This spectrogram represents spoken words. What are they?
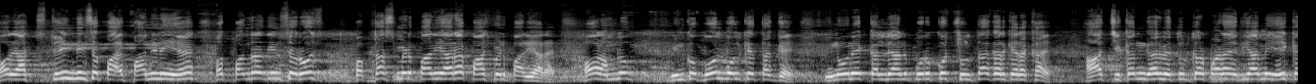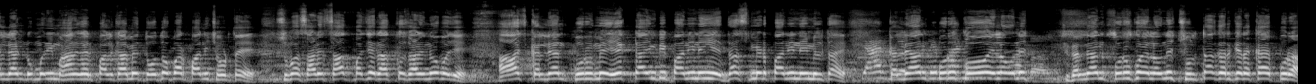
और आज तीन दिन से पा, पानी नहीं है और पंद्रह दिन से रोज़ दस मिनट पानी आ रहा है पाँच मिनट पानी आ रहा है। और हम लोग इनको बोल बोल के थक गए। इन्होंने कल्याणपुर को चुलता करके रखा है। आज चिकनगर बेतुलकर पाड़ा एरिया में यही कल्याण डुमरी महानगर पालिका में दो दो बार पानी छोड़ते हैं। सुबह साढ़े सात बजे रात को साढ़े नौ बजे। आज कल्याणपुर में एक टाइम भी पानी नहीं है दस मिनट पानी नहीं मिलता है। कल्याणपुर को इन्होंने लोगों ने कल्याणपुर को इन्होंने छुलता करके रखा है पूरा।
